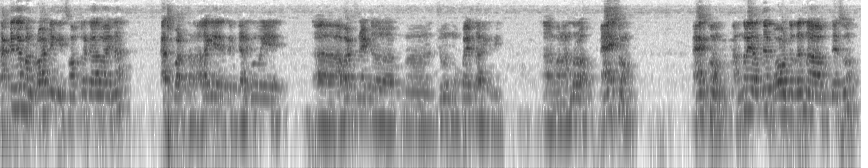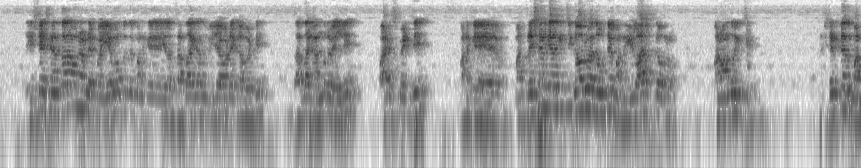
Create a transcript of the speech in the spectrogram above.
చక్కగా మన రోడ్లకి సంవత్సర కాలం ఆయన కష్టపడతారు. అలాగే జరగబోయే అవార్డ్ నైట్ జూన్ ముప్పై తారీఖుని మనందరం మ్యాక్సిమం మ్యాక్సిమం అందరూ వెళ్తే బాగుంటుందని నా ఉద్దేశం. రిజిస్ట్రేషన్ ఎంత అవునండి ఏముంటుంది? మనకి సరదాగా విజయవాడే కాబట్టి సరదాగా అందరూ వెళ్ళి పార్టిసిపేట్ చేసి మనకి మన ప్రెసిడెంట్ గారికి ఇచ్చి గౌరవం అది ఒకటే మనం ఈ లాస్ట్ గౌరవం. మనం అందరం ఇచ్చి ప్రెసిడెంట్ గారు మన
